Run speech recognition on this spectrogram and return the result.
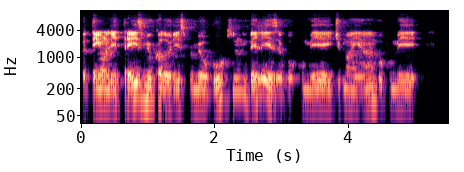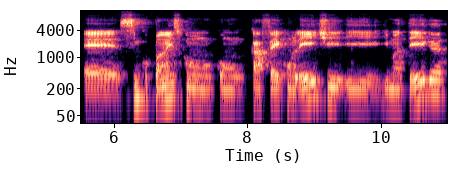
eu tenho ali 3 mil calorias para o meu booking, beleza, eu vou comer de manhã, vou comer é, cinco pães com, com café com leite e, e, manteiga,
